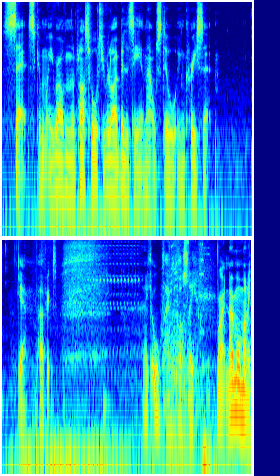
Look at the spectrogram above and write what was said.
sets, couldn't we? Rather than the plus 40 reliability, and that will still increase it. Yeah, perfect. Oh, that was costly. Right, no more money.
